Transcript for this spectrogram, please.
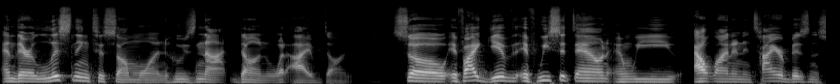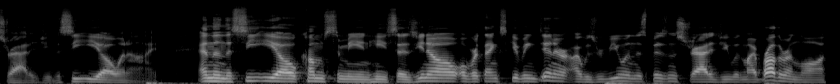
and they're listening to someone who's not done what I've done. So if I give, if we sit down and we outline an entire business strategy, the CEO and I, and then the CEO comes to me and he says, You know, over Thanksgiving dinner, I was reviewing this business strategy with my brother in law,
